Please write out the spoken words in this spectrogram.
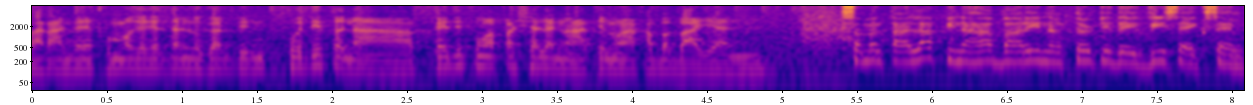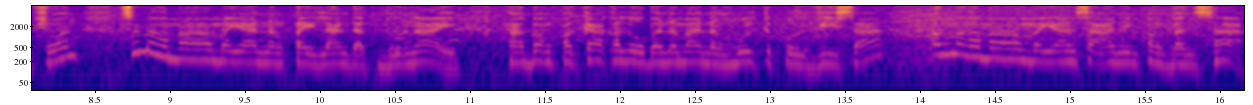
Marami rin pong magagandang lugar din po dito na pwede po mapasyalan ng ating mga kababayan. Samantala, pinahaba rin ng 30-day visa exemption sa mga mamamayan ng Thailand at Brunei, habang pagkakalooban naman ng multiple visa ang mga mamamayan sa anim pang bansa,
